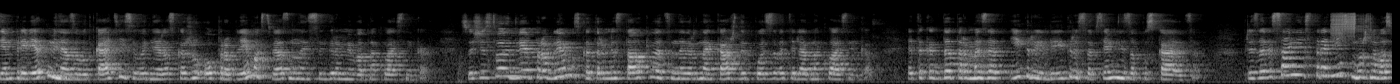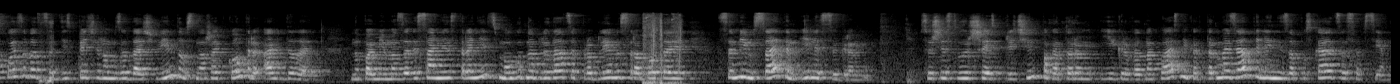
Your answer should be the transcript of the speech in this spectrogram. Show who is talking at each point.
Speaker 1: Всем привет, меня зовут Катя, и сегодня я расскажу о проблемах, связанных с играми в Одноклассниках. Существует две проблемы, с которыми сталкивается, наверное, каждый пользователь Одноклассников. Это когда тормозят игры или игры совсем не запускаются. При зависании страниц можно воспользоваться диспетчером задач Windows, нажать Ctrl-Alt-Delete. Но помимо зависания страниц могут наблюдаться проблемы с работой самим сайтом или с играми. Существует шесть причин, по которым игры в Одноклассниках тормозят или не запускаются совсем.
